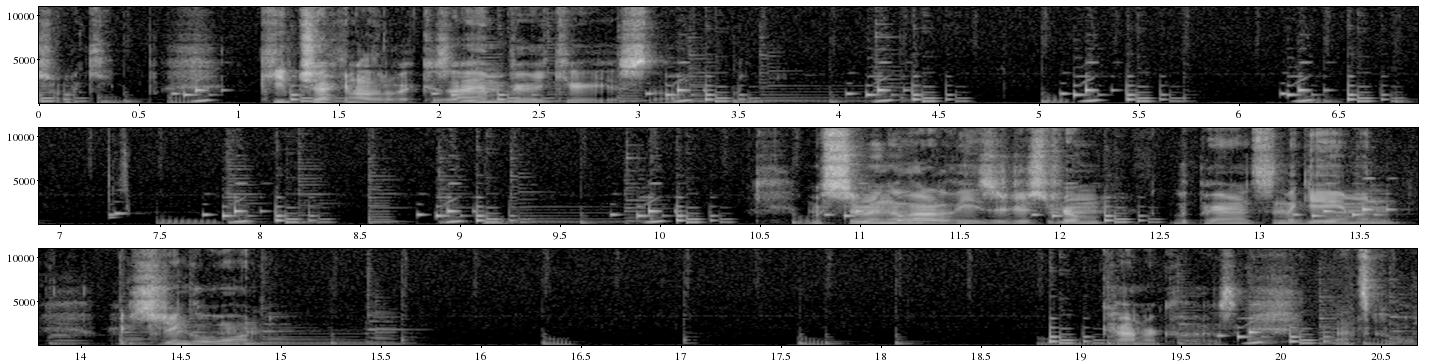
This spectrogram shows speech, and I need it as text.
To keep keep checking a little bit because I am very curious though. I'm assuming a lot of these are just from the parents in the game and Here's Jingle one. Counter clause. That's cool.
